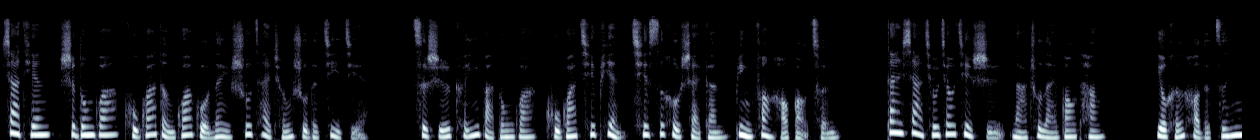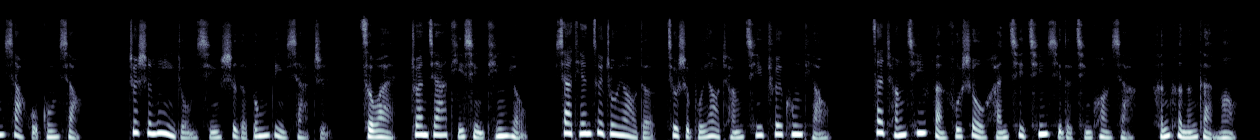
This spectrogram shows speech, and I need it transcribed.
夏天是冬瓜、苦瓜等瓜果类蔬菜成熟的季节，此时可以把冬瓜、苦瓜切片、切丝后晒干，并放好保存。待夏秋交界时拿出来煲汤，有很好的滋阴下火功效。这是另一种形式的冬病夏治。此外，专家提醒听友，夏天最重要的就是不要长期吹空调，在长期反复受寒气侵袭的情况下，很可能感冒。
